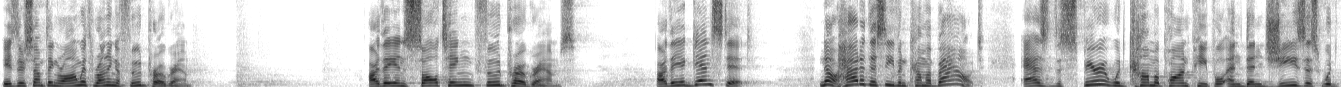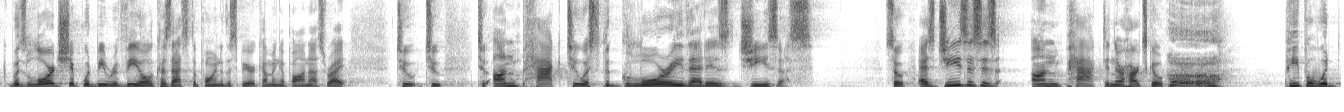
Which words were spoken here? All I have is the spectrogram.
Is there something wrong with running a food program? Are they insulting food programs? Are they against it? No. How did this even come about? As the Spirit would come upon people and then Jesus would, his lordship would be revealed, because that's the point of the Spirit coming upon us, right? to, to, to unpack to us the glory that is Jesus. So as Jesus is unpacked and their hearts go, people would,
